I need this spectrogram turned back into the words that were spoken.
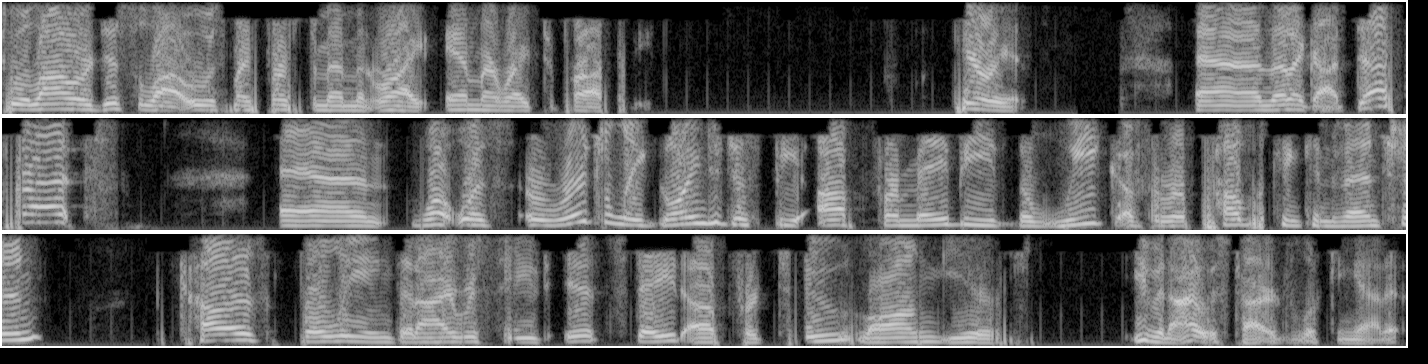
to allow or disallow. It was my First Amendment right and my right to property. Period. And then I got death threats. And what was originally going to just be up for maybe the week of the Republican convention, because bullying that I received, it stayed up for two long years even I was tired of looking at it.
